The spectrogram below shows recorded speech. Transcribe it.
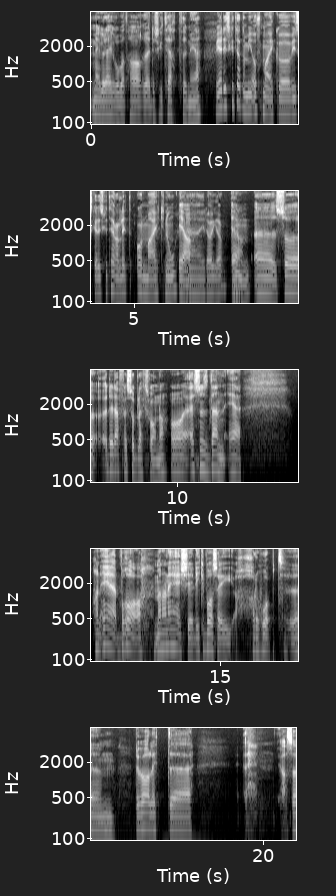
meg og deg, Robert, har eh, diskutert mye. Vi har diskutert den mye off-mic, og vi skal diskutere den litt on-mic nå Ja. eh, i dag. ja. Ja, Mm. eh, så Det er derfor jeg så Black Swan. da Og jeg syns den er Han er bra, men han er ikke like bra som jeg hadde håpet. Um, det var litt uh, Altså,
